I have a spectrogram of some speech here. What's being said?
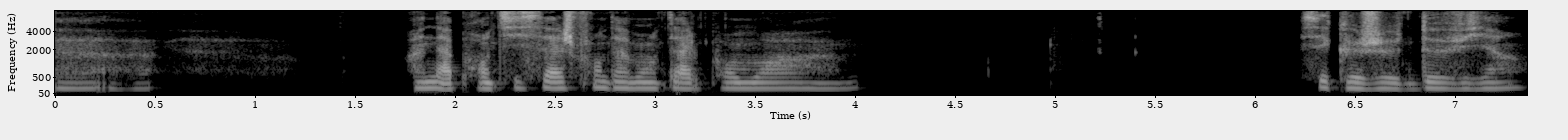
euh, un apprentissage fondamental pour moi. C'est que je deviens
